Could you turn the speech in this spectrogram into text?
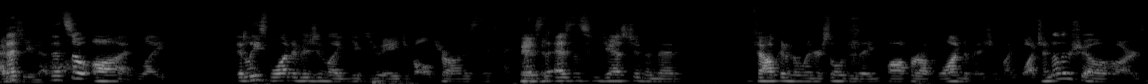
I haven't seen that. That's one. so odd. Like, at least WandaVision like gives you Age of Ultron as the as the, as the suggestion, and then Falcon and the Winter Soldier they offer up WandaVision like watch another show of ours.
